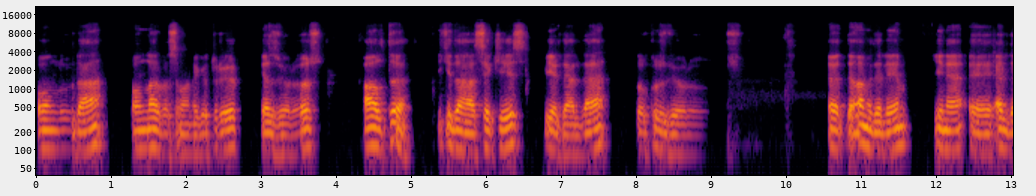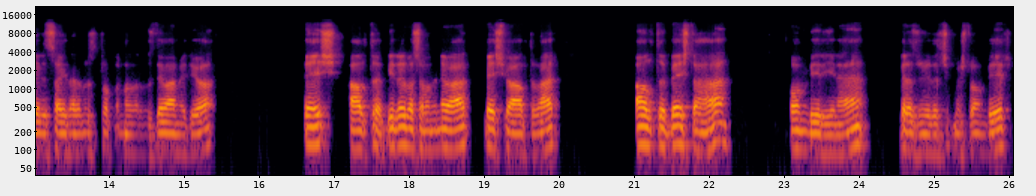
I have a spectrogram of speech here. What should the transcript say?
onluğu da onlar basamağına götürüp yazıyoruz. 6, 2 daha 8, bir de elde 9 diyoruz. Evet devam edelim. Yine e, eldeli sayılarımız, toplamalarımız devam ediyor. 5, 6. Birler basamağında ne var? 5 ve 6 var. 6, 5 daha 11 yine. Biraz önce de çıkmıştı 11.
